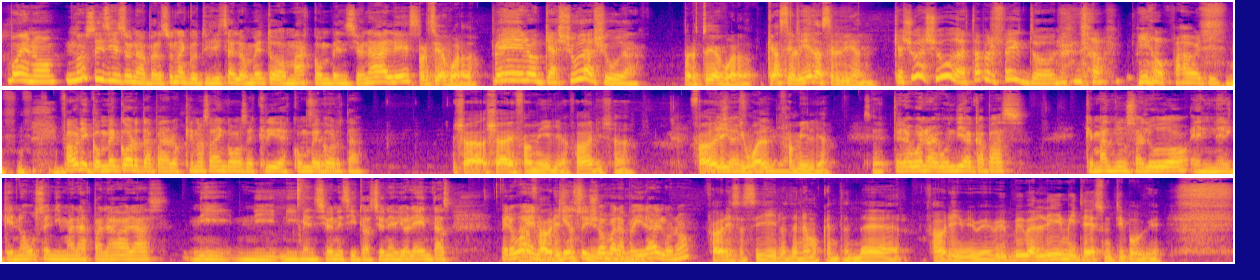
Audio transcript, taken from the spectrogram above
Bueno, no sé si es una persona que utiliza los métodos más convencionales, Pero estoy de acuerdo. pero que ayuda, ayuda. Pero estoy de acuerdo. Que hace el bien, hace el bien. Que ayuda, ayuda, está perfecto. Mío, Fabri. Fabri con B corta, para los que no saben cómo se escribe, es con B Sí. corta. Ya, ya es familia, Fabri, ya. Fabri, igual familia. familia. Sí. Será bueno algún día capaz que mande un saludo en el que no use ni malas palabras, ni, ni, ni mencione situaciones violentas. Pero bueno, ¿quién soy así. yo para pedir algo, no? Fabri es así, lo tenemos que entender. Fabri vive, vi- vive al límite, es un tipo que,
